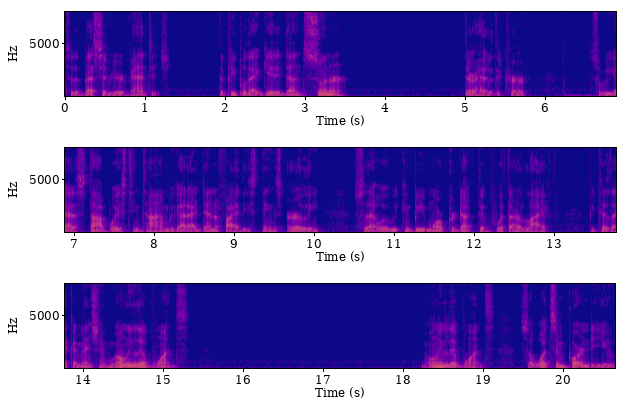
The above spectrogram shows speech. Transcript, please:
to the best of your advantage the people that get it done sooner, they're ahead of the curve. So we got to stop wasting time. We got to identify these things early so that way we can be more productive with our life. Because, like I mentioned, we only live once. We only live once. So, what's important to you?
